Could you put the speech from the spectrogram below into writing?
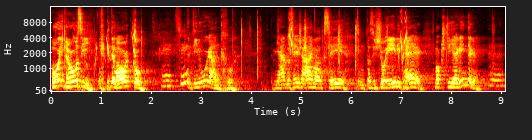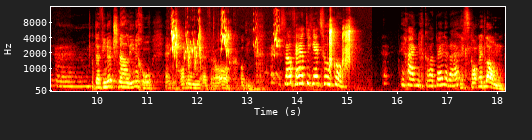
Hoi Rosi, ich bin der Marco, Grüezi. dein Urenkel. Wir haben uns erst einmal gesehen und das ist schon ewig her. Magst du dich erinnern? Darf ich nicht schnell reinkommen? Äh, Ich habe eine Frage an dich. So, fertig jetzt, Hugo. Ich eigentlich gerade weil... Es geht nicht lang.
